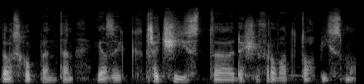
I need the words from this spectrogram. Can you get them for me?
byl schopen ten jazyk přečíst, dešifrovat to písmo.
